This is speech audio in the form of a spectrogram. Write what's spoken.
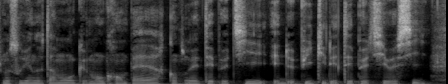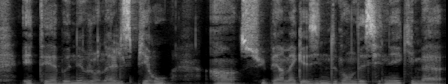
Je me souviens notamment que mon grand-père, quand on était petit, et depuis qu'il était petit aussi, était abonné au journal Spirou, un super magazine de bande dessinée qui m'a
